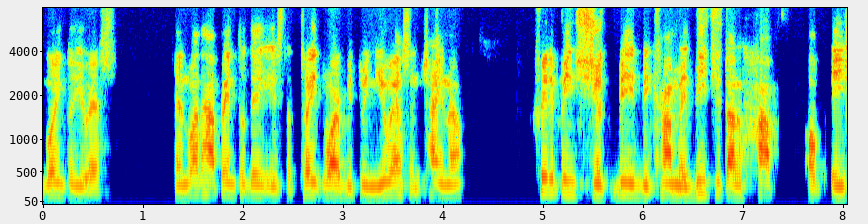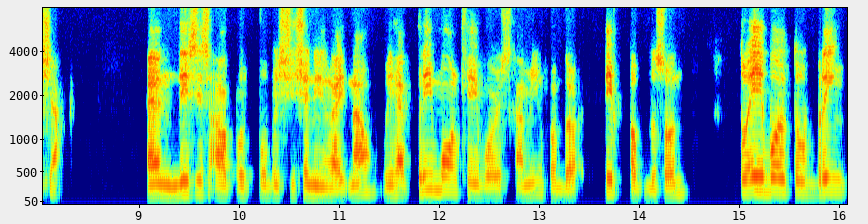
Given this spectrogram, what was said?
going to US. And what happened today is the trade war between US and China Philippines should be become a digital hub of Asia. And this is our positioning right now. We have three more cables coming from the tip of the zone to able to bring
